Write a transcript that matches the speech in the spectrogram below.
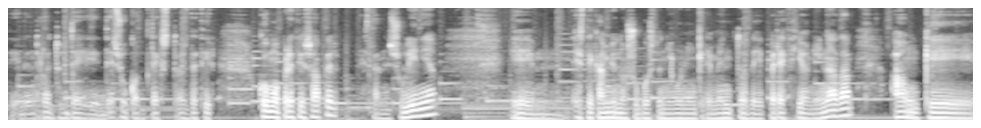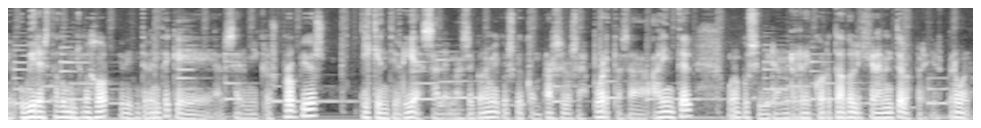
dentro de, su contexto, es decir, como precios Apple están en su línea. Em, este cambio no ha supuesto ningún incremento de precio ni nada, aunque hubiera estado mucho mejor, evidentemente, que al ser micros propios y que en teoría salen más económicos que comprárselos a puertas a, Intel, bueno, pues se hubieran recortado ligeramente los precios. Pero bueno,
